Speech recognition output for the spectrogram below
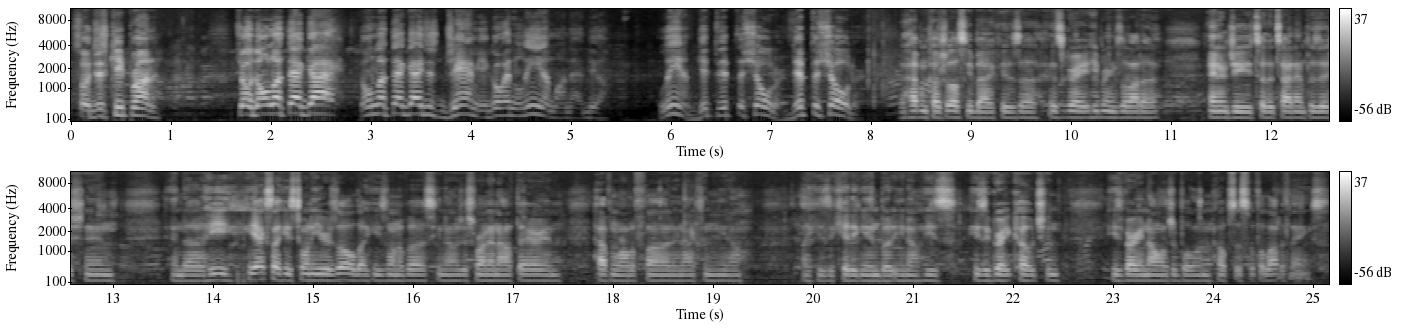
So just keep running. Joe, don't let that guy, don't let that guy just jam you. Go ahead and lean him on that deal. Lean him. Get dip the shoulder. Dip the shoulder. Having Coach Locey back is uh, is great. He brings a lot of energy to the tight end position, and uh, he he acts like he's 20 years old, like he's one of us. You know, just running out there and having a lot of fun and acting, you know, like he's a kid again. But you know, he's he's a great coach and he's very knowledgeable and helps us with a lot of things.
